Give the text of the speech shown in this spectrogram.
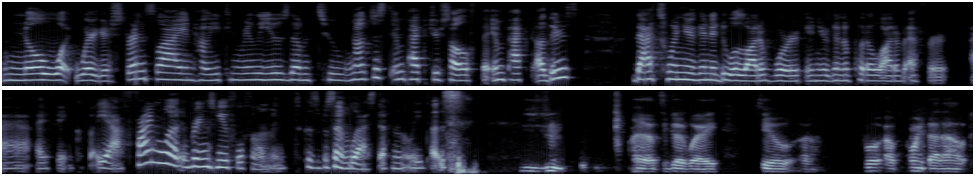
know what where your strengths lie and how you can really use them to not just impact yourself but impact others, that's when you're going to do a lot of work and you're going to put a lot of effort. Uh, I think, but yeah, find what brings you fulfillment because Basant Blast definitely does. that's a good way to uh, uh, point that out.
